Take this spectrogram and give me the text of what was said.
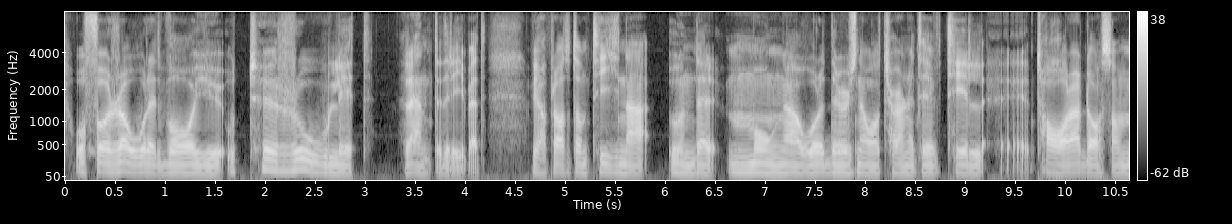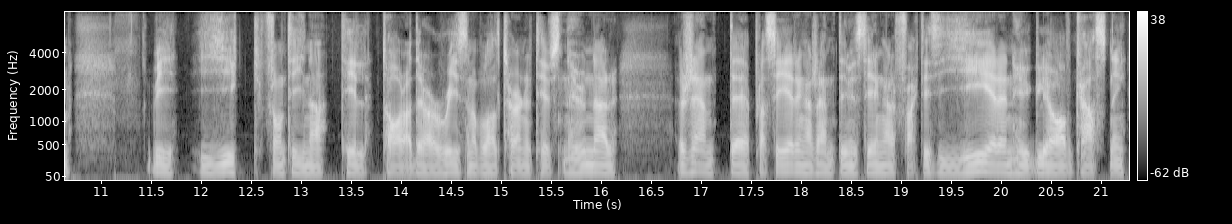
Och förra året var ju otroligt räntedrivet. Vi har pratat om TINA under många år, there is no alternative till eh, Tara då som vi gick från TINA till Tara. There are reasonable alternatives nu när ränteplaceringar, ränteinvesteringar faktiskt ger en hygglig avkastning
